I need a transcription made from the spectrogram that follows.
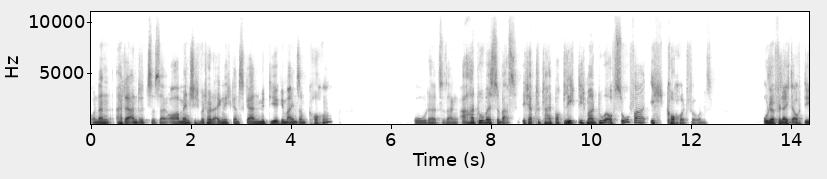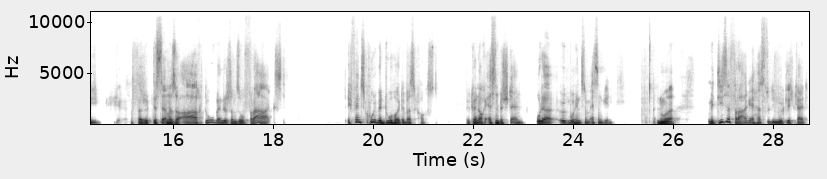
Und dann hat der andere zu sagen, oh Mensch, ich würde heute eigentlich ganz gern mit dir gemeinsam kochen. Oder zu sagen, ah, du weißt du was, ich habe total Bock, leg dich mal du aufs Sofa, ich koche heute für uns. Oder vielleicht auch die verrückteste immer so, ach du, wenn du schon so fragst, ich fände es cool, wenn du heute was kochst. Wir können auch Essen bestellen oder irgendwo hin zum Essen gehen. Nur mit dieser Frage hast du die Möglichkeit,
